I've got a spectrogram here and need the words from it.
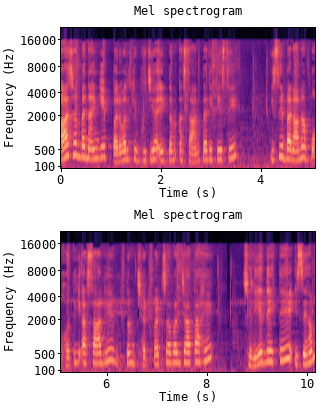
आज हम बनाएँगे परवल की भुजिया एकदम आसान तरीके से। इसे बनाना बहुत ही आसान है, एकदम झटपट सा बन जाता है। चलिए देखते हैं इसे हम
